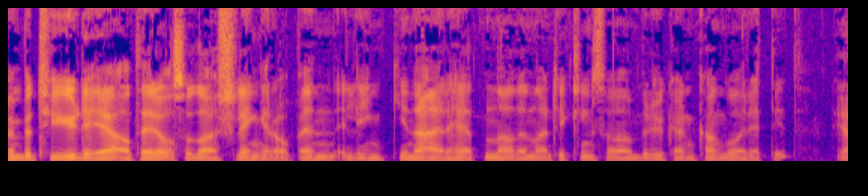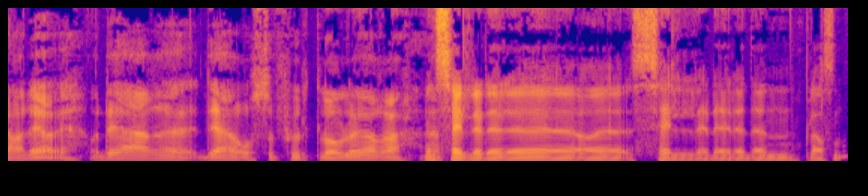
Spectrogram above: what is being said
Men Betyr det at dere også da slenger opp en link i nærheten av den artikkelen, så brukeren kan gå rett dit? Ja, det gjør vi. Og det er, det er også fullt lovlig å gjøre. Men selger dere, eh, selger dere den plassen?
